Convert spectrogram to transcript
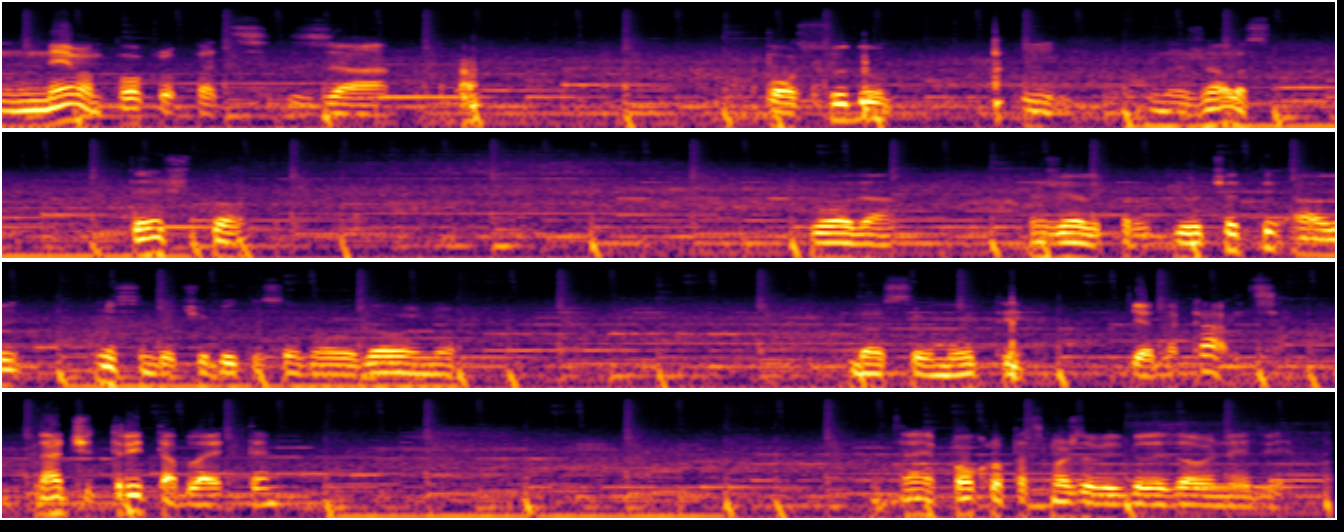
nemam poklopac za posudu i nažalost teško voda želi proključati, ali mislim da će biti sad ovo dovoljno da se umuti jedna kavica. Znači tri tablete, da je poklopac možda bi bili dovoljne dvije.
